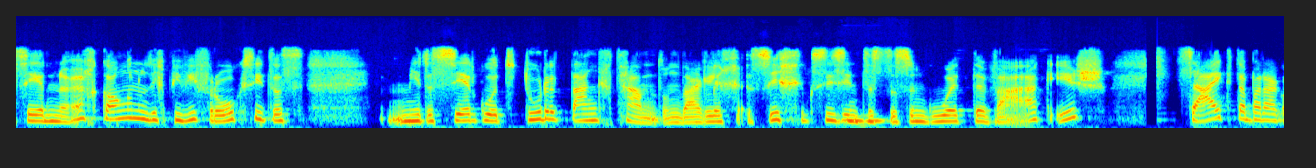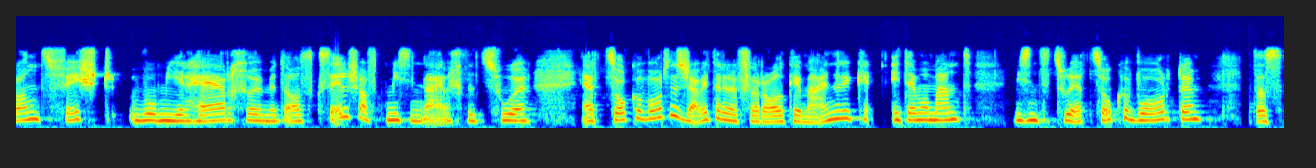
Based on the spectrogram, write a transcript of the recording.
sehr nahe gegangen und ich bin wie froh gewesen, dass wir das sehr gut durchgedacht haben und eigentlich sicher sind, mhm. dass das ein guter Weg ist. Das zeigt aber auch ganz fest, wo wir herkommen als Gesellschaft. Wir sind eigentlich dazu erzogen worden, das ist auch wieder eine Verallgemeinerung in dem Moment, wir sind dazu erzogen worden, dass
